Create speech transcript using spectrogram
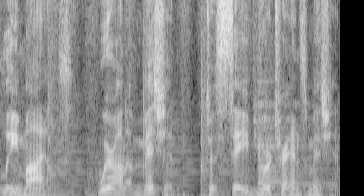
Lee Myles. We're on a mission to save your transmission.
